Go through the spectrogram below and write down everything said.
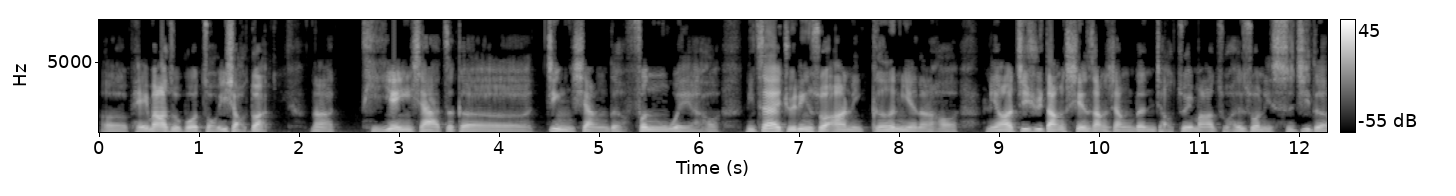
呃陪妈祖婆走一小段，那。体验一下这个静香的氛围啊，哈，你再决定说啊，你隔年啊，哈，你要继续当线上香灯脚追妈祖，还是说你实际的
